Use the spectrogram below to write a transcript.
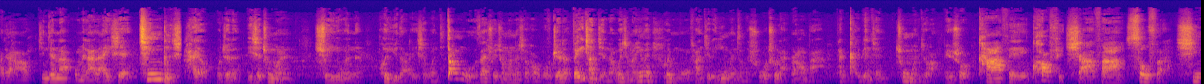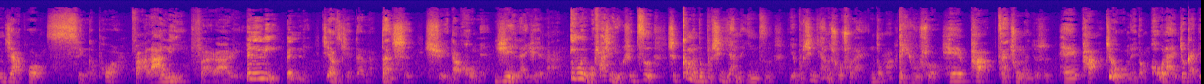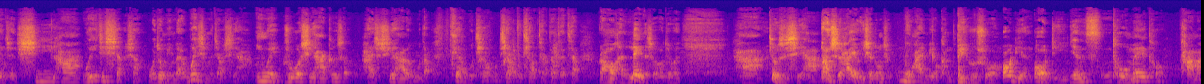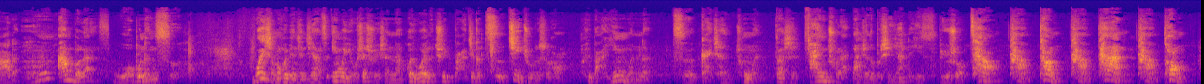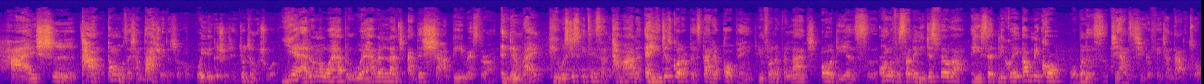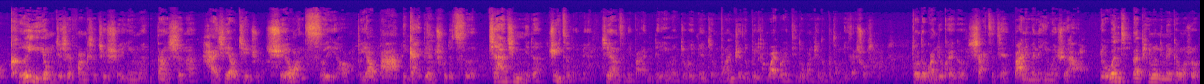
大家好，今天呢，我们来来一些 Chinglish，还有我觉得一些中国人学英文的会遇到的一些问题。当我在学中文的时候，我觉得非常简单。为什么？因为会模仿这个英文怎么说出来，然后把它改变成中文就好。比如说咖啡 （coffee）、沙发 （sofa）、新加坡 （Singapore）、法拉利 （Ferrari）、宾利 （Bentley）。这样子简单了，但是学到后面越来越难，因为我发现有些字是根本都不是一样的音字，也不是一样的说出来，你懂吗？比如说 hip hop 在中文就是 hip hop，这个我没懂，后来就改变成嘻哈。我一直想象，我就明白为什么叫嘻哈，因为如果嘻哈歌手还是嘻哈的舞蹈，跳舞跳舞跳舞跳跳跳跳跳，然后很累的时候就会。哈就是嘻哈，但是还有一些东西我还没有看到，比如说 audience 奥迪淹死，tomato 他妈的，嗯，ambulance 我不能死，为什么会变成这样子？因为有些学生呢，会为了去把这个字记住的时候，会把英文的词改成中文，但是翻译出来完全都不是一样的意思。比如说 town town town town town town town。还是烫。当我在上大学的时候，我有一个学生就这么说：Yeah, I don't know what happened. We're having lunch at this shabby restaurant, and then right, he was just eating some tamada, and he just got up and started popping in front of a large audience. All of a sudden, he just fell down, and he said, "Li Kui, help me call." 我不能死，这样子是一个非常大的错误。可以用这些方式去学英文，但是呢，还是要记住，学完词以后，不要把你改变出的词加进你的句子里面。这样子，你把你的英文就会变成完全都不一样，外国人听完全都不懂你在说什么。多多关注奎哥，下次见，把里面的英文学好。有问题在评论里面跟我说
